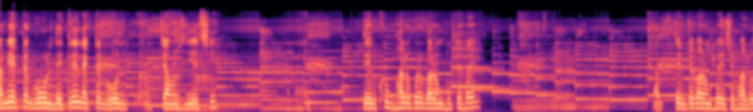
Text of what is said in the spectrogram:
আমি একটা গোল দেখলেন, একটা গোল চামচ দিয়েছি তেল খুব ভালো করে গরম হতে হয়। আর তেলটা গরম হয়েছে ভালো।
